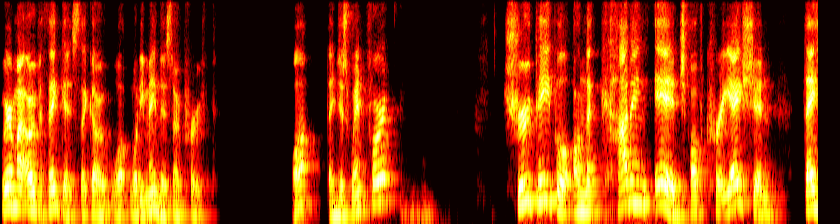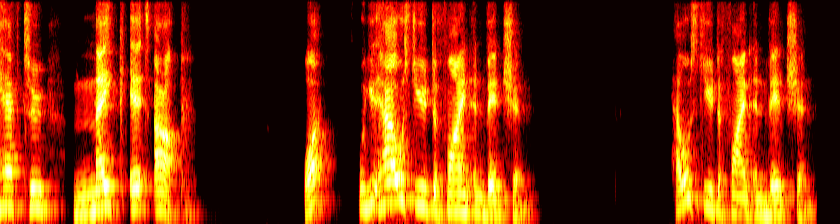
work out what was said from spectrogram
Where are my overthinkers? They go, what, what do you mean there's no proof? What? They just went for it? True people on the cutting edge of creation, they have to make it up. What? Well, you, how else do you define invention? How else do you define invention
